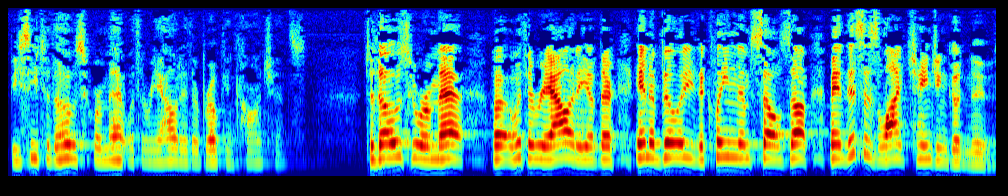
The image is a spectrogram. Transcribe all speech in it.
But you see, to those who are met with the reality of their broken conscience, to those who are met uh, with the reality of their inability to clean themselves up, man, this is life changing good news.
